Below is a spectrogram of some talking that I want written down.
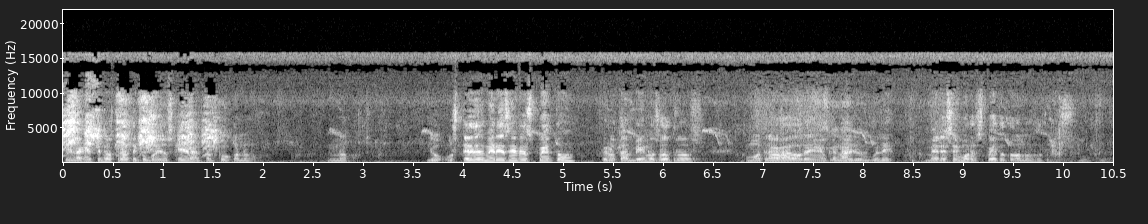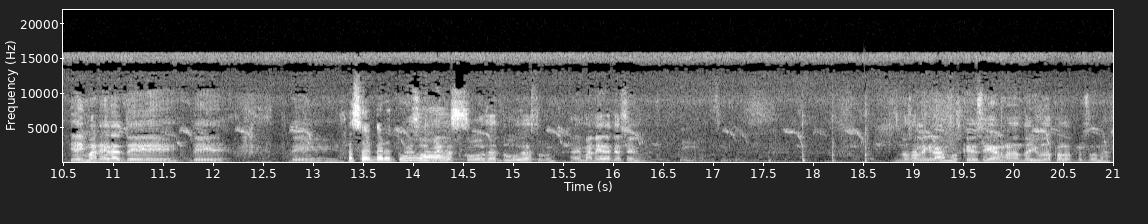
que la gente nos trate como ellos quieran, tampoco no. No. Yo, ustedes merecen respeto, pero también nosotros, como trabajadores en el canal de Willy, merecemos respeto todos nosotros. Y hay maneras de, de, de Resolver resolver las dudas. cosas, dudas, hay maneras de es. Nos alegramos que sigan mandando ayuda para las personas.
